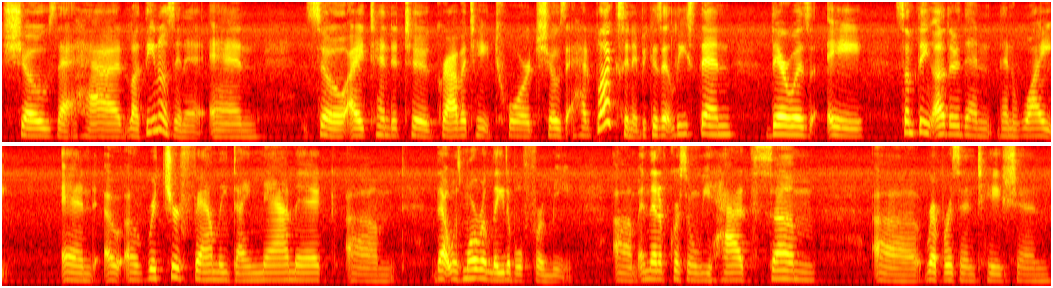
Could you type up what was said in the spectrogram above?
shows that had latinos in it. And so i tended to gravitate toward shows that had blacks in it because at least then there was a something other than than white and a, a richer family dynamic um, that was more relatable for me. Um, and then of course when we had some uh, representation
